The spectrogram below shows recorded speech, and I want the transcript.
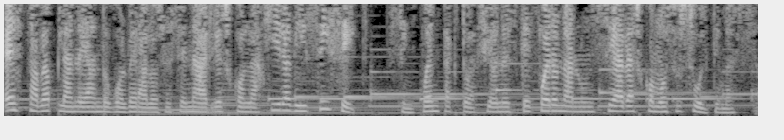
estaba planeando volver a los escenarios con la gira DC Seat, 50 actuaciones que fueron anunciadas como sus últimas.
